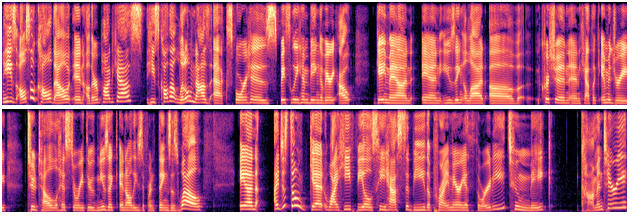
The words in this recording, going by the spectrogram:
He's also called out in other podcasts. He's called out Lil Nas X for his basically him being a very out gay man and using a lot of Christian and Catholic imagery to tell his story through music and all these different things as well. And I just don't get why he feels he has to be the primary authority to make commentary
